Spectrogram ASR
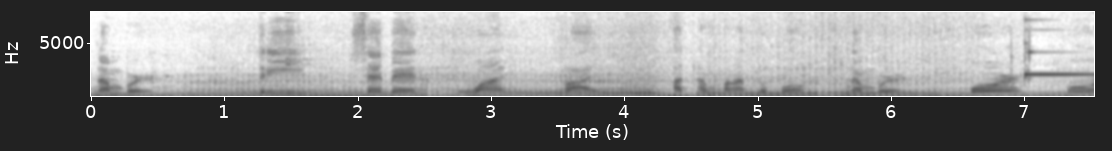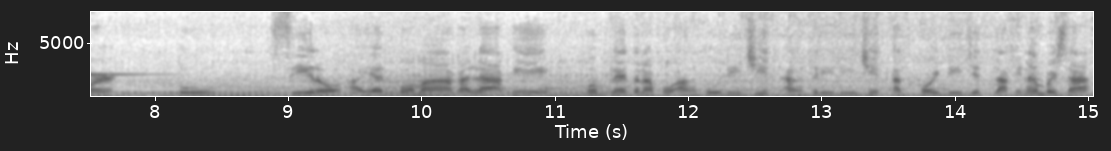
number 3715. At ang pangatlo po, number 4420. Ayan po mga kalaki. Kompleto na po ang 2 digit, ang 3 digit at 4 digit lucky numbers ha.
